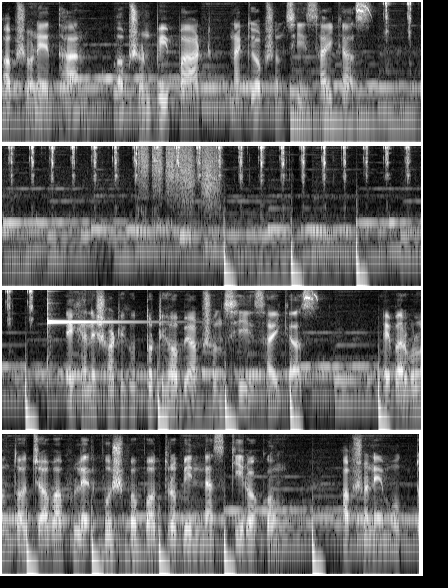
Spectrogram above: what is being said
অপশন এ, ধান, অপশন বি, পাট, নাকি অপশন সি, সাইকাস? এখানে সঠিক উত্তরটি হবে অপশন সি, সাইকাস। এবার বলুন তো, জবা ফুলের পুষ্পপত্র বিন্যাস কি রকম? অপশন এ মুক্ত,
